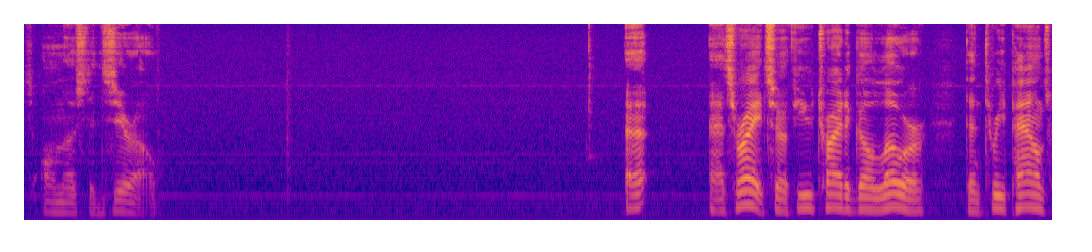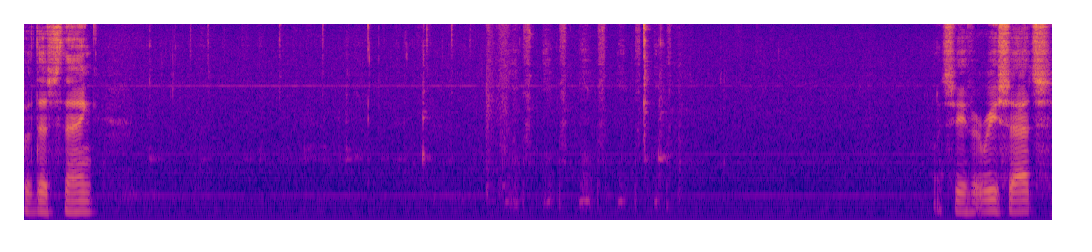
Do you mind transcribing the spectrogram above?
It's almost at zero. Uh, that's right. So if you try to go lower than three pounds with this thing, let's see if it resets.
